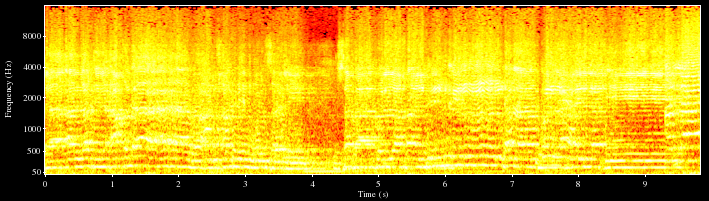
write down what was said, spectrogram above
تداءلت الأقدار عن خبر المرسل سفى كل قلب عندنا كل علة اللهم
